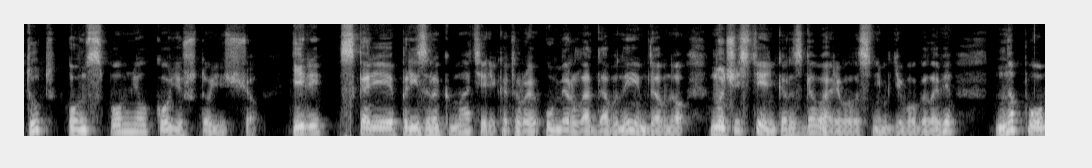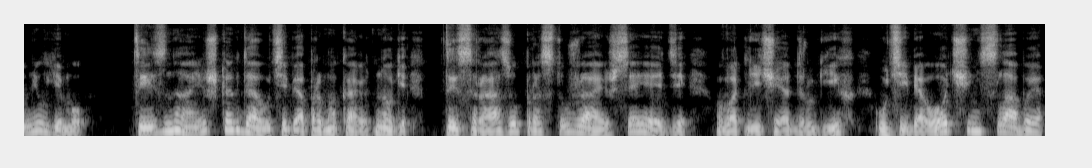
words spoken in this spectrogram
Тут он вспомнил кое-что еще. Или, скорее, призрак матери, которая умерла давным-давно, но частенько разговаривала с ним в его голове, напомнил ему «Ты знаешь, когда у тебя промокают ноги, ты сразу простужаешься, Эдди. В отличие от других, у тебя очень слабая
